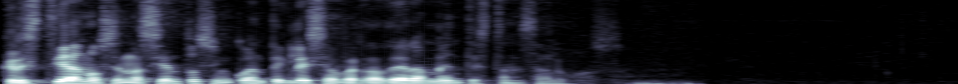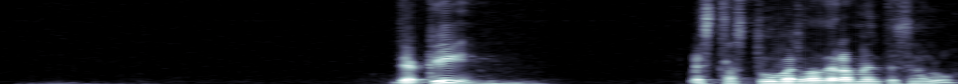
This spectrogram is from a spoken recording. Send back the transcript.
cristianos en las 150 iglesias verdaderamente están salvos. De aquí, ¿estás tú verdaderamente salvo?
